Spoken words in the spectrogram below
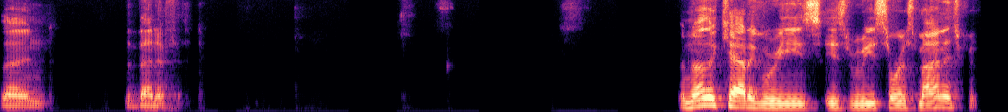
than the benefit. Another category is, is resource management.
